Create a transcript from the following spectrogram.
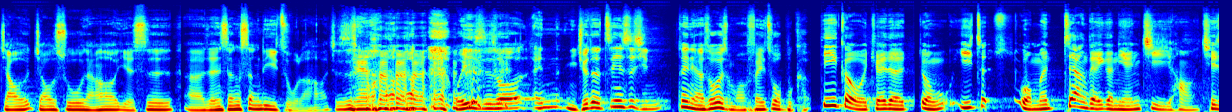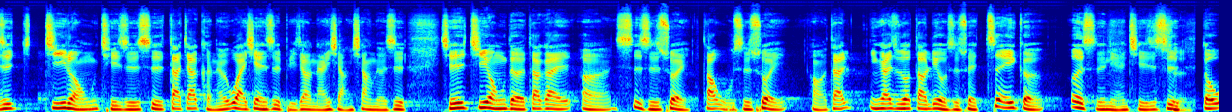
教教书，然后也是呃人生胜利组了哈。就是 我意思是说，哎，你觉得这件事情对你来说为什么非做不可？第一个，我觉得用一这我们这样的一个年纪哈，其实基隆其实是大家可能外县是比较难想象的是，其实基隆的大概呃四十岁到五十岁。哦，但应该是说到六十岁这一个二十年，其实是都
